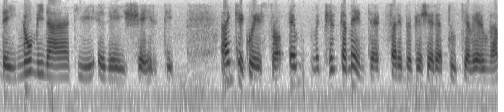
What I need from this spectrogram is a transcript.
dei nominati e dei scelti. Anche questo è, certamente farebbe piacere a tutti avere una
